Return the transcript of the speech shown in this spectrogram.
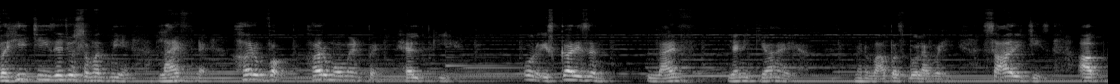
वही चीज़ जो समझनी है। लाइफ ने हर वक्त, हर मोमेंट पे हेल्प की है। और इसका रीज़न लाइफ यानी क्या है यार? मैंने वापस बोला, वही, सारी चीज़। आप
